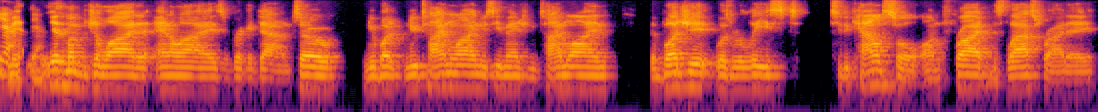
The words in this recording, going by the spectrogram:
Yeah, I yeah. You had the month of July to analyze and break it down. So new budget, new timeline, new city management timeline. The budget was released to the council on Friday, this last Friday,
